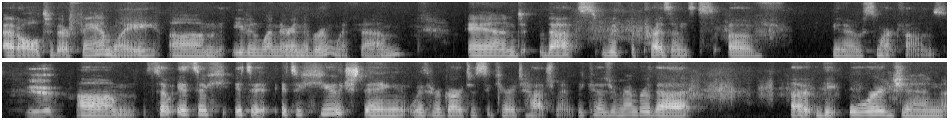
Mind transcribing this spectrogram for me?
at all to their family, um, even when they're in the room with them. And that's with the presence of, you know, smartphones. Yeah, Um, so it's a it's a it's a huge thing with regard to secure attachment because remember that uh, the origin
